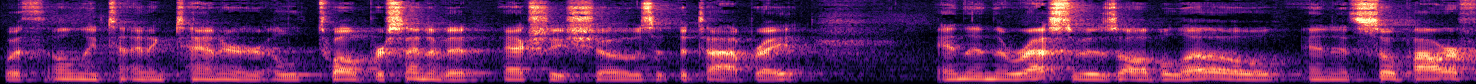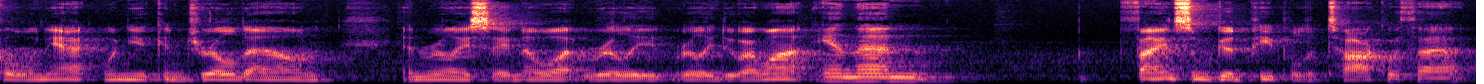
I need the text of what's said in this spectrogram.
with only, 10, I think, 10 or 12% of it actually shows at the top, right? And then the rest of it is all below. And it's so powerful when you, when you can drill down and really say, no, what really, really do I want? And then find some good people to talk with that,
